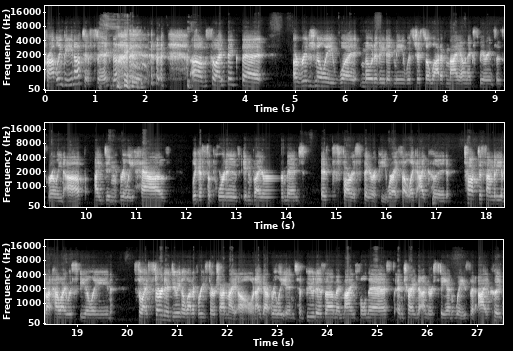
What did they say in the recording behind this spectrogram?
probably being autistic. um, so I think that originally what motivated me was just a lot of my own experiences growing up. I didn't really have like a supportive environment as far as therapy where I felt like I could talk to somebody about how I was feeling. So I started doing a lot of research on my own. I got really into Buddhism and mindfulness and trying to understand ways that I could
